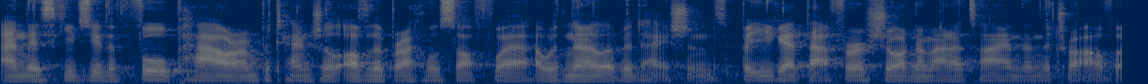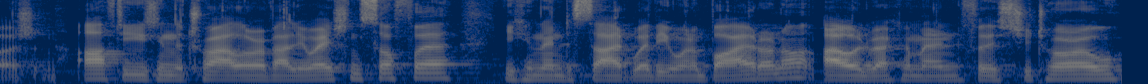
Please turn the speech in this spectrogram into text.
and this gives you the full power and potential of the Brekel software with no limitations, but you get that for a shorter amount of time than the trial version. After using the trial or evaluation software, you can then decide whether you want to buy it or not. I would recommend for this tutorial,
